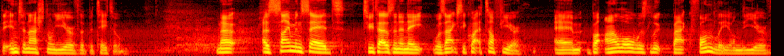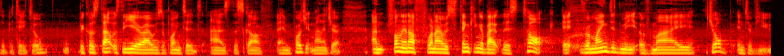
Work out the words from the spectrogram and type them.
the International Year of the Potato? now, as Simon said, 2008 was actually quite a tough year. Um, but I'll always look back fondly on the year of the potato because that was the year I was appointed as the SCARF um, project manager. And funnily enough, when I was thinking about this talk, it reminded me of my job interview.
